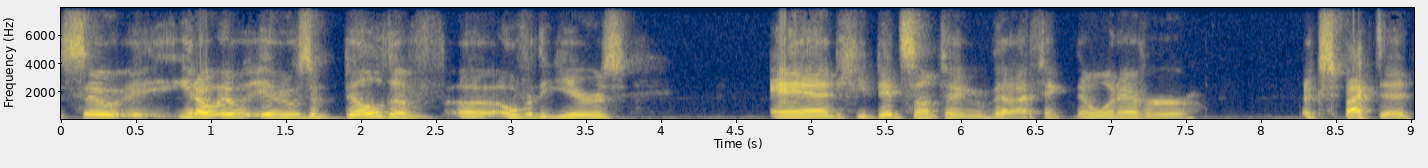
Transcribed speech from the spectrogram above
so you know, it, it was a build of uh, over the years, and he did something that I think no one ever expected,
